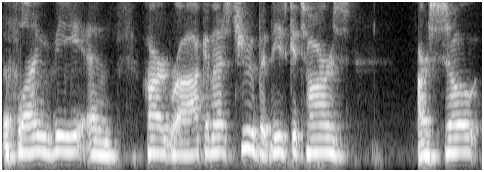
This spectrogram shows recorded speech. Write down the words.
the Flying V and hard rock, and that's true. But these guitars are so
